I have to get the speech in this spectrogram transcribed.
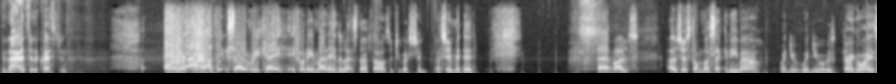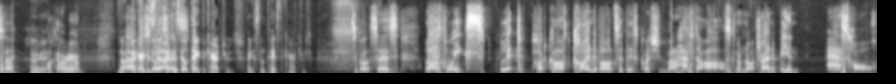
Did that answer the question? I think so, Enrique. If you want to email in and let us know if that answered your question, I assume it did. Um, I was I was just on my second email when you when you were going away, so Okay. I'll carry on. No, Uh, I, I can Scott still I can still take the cartridge. I can still taste the cartridge. Scott says, Last week's split podcast kind of answered this question, but I have to ask, and I'm not trying to be an asshole,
